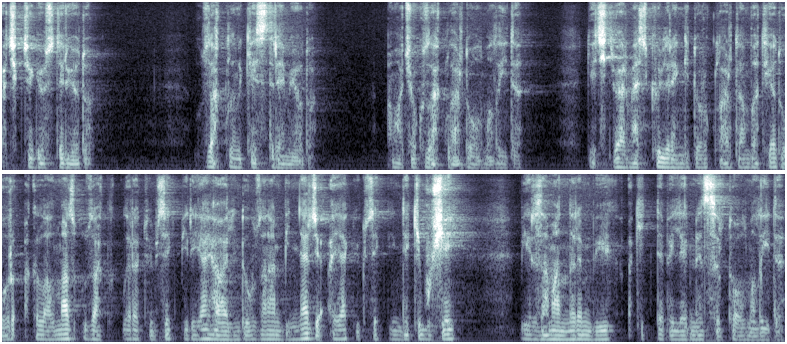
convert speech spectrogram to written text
açıkça gösteriyordu. Uzaklığını kestiremiyordu. Ama çok uzaklarda olmalıydı. Geçit vermez kül rengi doruklardan batıya doğru akıl almaz uzaklıklara tümsek bir yay halinde uzanan binlerce ayak yüksekliğindeki bu şey, bir zamanların büyük akik tepelerinin sırtı olmalıydı.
